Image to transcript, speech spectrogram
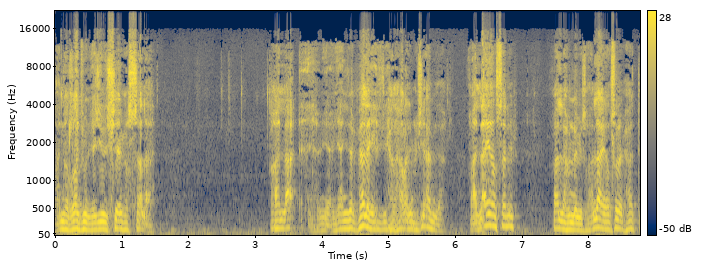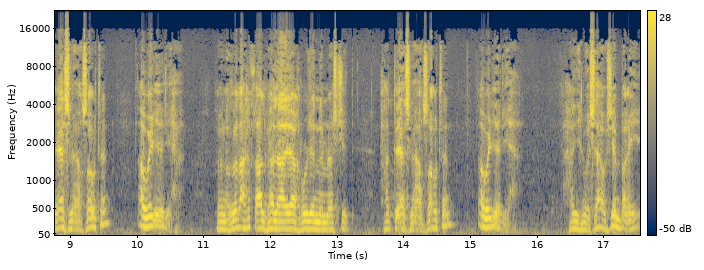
عن الرجل يجد الشيء في الصلاة؟ قال لا يعني فلا يجزي هل خرج من شيء أم لا؟ قال لا ينصرف. قال له النبي صلى الله عليه وسلم لا ينصرف حتى يسمع صوتا أو يجد ريحا. في اللفظ الآخر قال فلا يخرجن من المسجد حتى يسمع صوتا أو يجد ريحا هذه الوساوس ينبغي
